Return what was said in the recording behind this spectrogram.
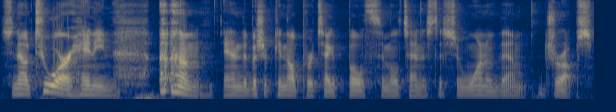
So now two are hanging, and the bishop cannot protect both simultaneously, so one of them drops.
